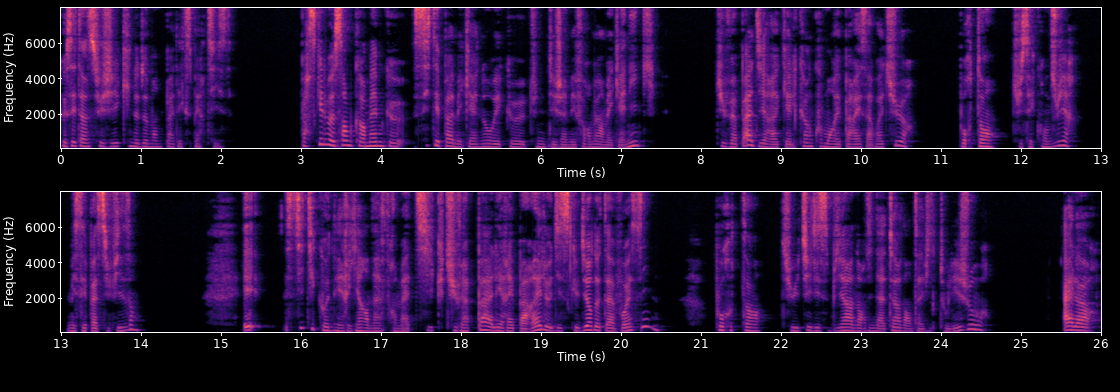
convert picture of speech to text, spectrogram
que c'est un sujet qui ne demande pas d'expertise. Parce qu'il me semble quand même que si t'es pas mécano et que tu ne t'es jamais formé en mécanique, tu vas pas dire à quelqu'un comment réparer sa voiture. Pourtant, tu sais conduire, mais c'est pas suffisant. Et si tu connais rien en informatique, tu vas pas aller réparer le disque dur de ta voisine. Pourtant, tu utilises bien un ordinateur dans ta vie de tous les jours. Alors,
